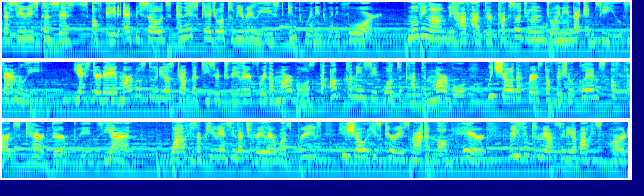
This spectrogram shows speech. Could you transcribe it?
The series consists of 8 episodes and is scheduled to be released in 2024. Moving on, we have actor Park Seo-joon joining the MCU family. Yesterday, Marvel Studios dropped a teaser trailer for The Marvels, the upcoming sequel to Captain Marvel, which showed the first official glimpse of Park's character, Prince Yan. While his appearance in the trailer was brief, he showed his charisma and long hair, raising curiosity about his part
